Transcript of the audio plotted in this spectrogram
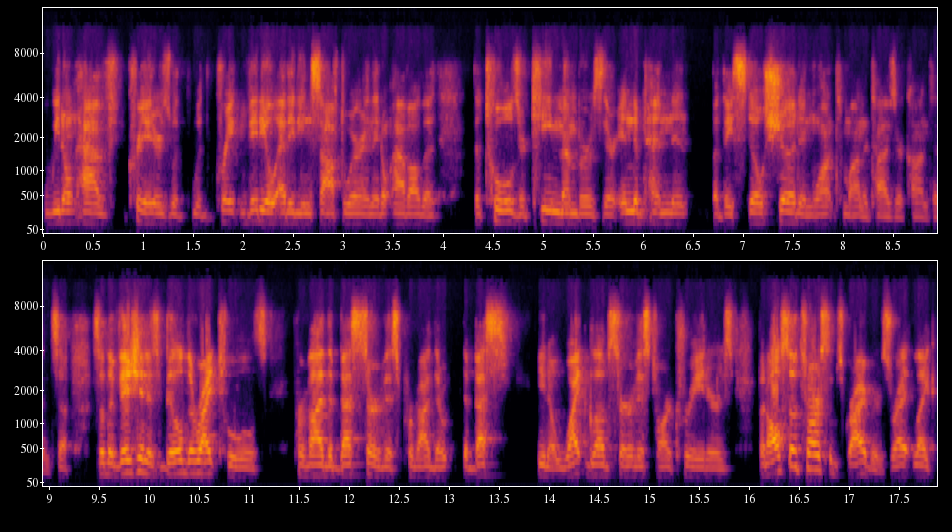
we don't have creators with with great video editing software and they don't have all the the tools or team members. They're independent but they still should and want to monetize their content. So, so the vision is build the right tools, provide the best service, provide the, the best, you know, white glove service to our creators, but also to our subscribers, right? Like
